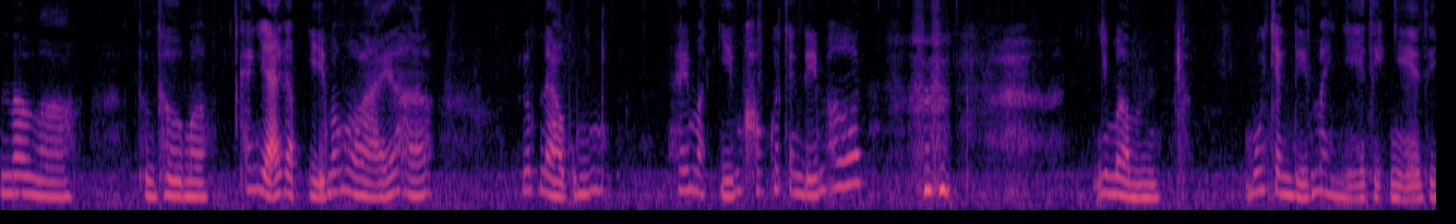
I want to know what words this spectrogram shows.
Nên là thường thường mà khán giả gặp Diễm ở ngoài á hả, Lúc nào cũng thấy mặt Diễm không có trang điểm hết. Nhưng mà muốn trang điểm mà nhẹ thiệt nhẹ thì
